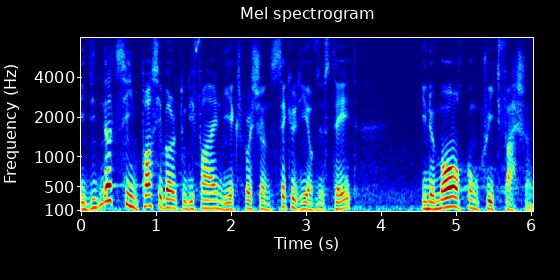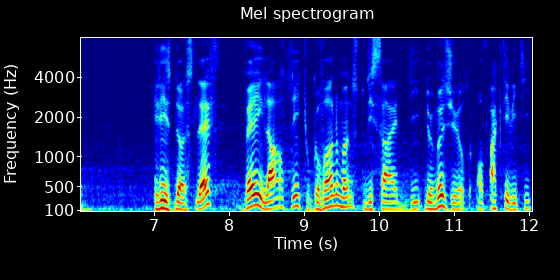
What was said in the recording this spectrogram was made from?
it did not seem possible to define the expression security of the state in a more concrete fashion. It is thus left very largely to governments to decide the, the measures of activity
